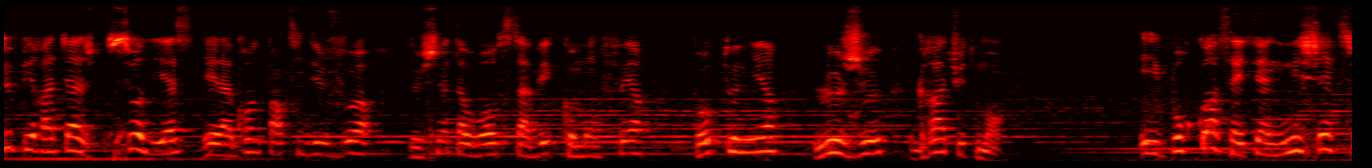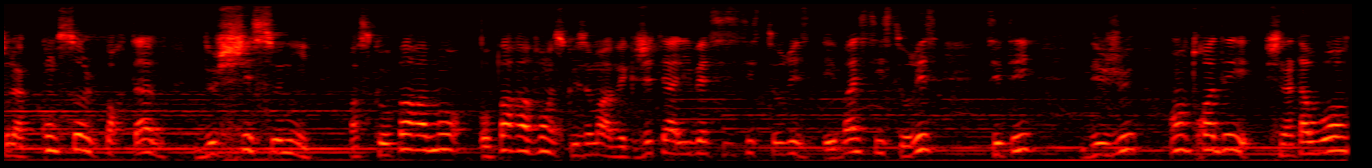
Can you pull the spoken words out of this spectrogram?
de piratage sur DS et la grande partie des joueurs de Shinata World savaient comment faire pour obtenir le jeu gratuitement. Et pourquoi ça a été un échec sur la console portable de chez Sony? Parce qu'auparavant, auparavant, excusez-moi, avec GTA Liberty Stories et Vice City Stories, c'était des jeux en 3D. Shinata Wars,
